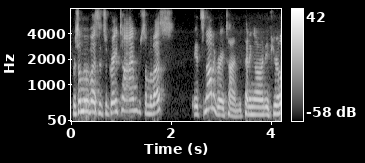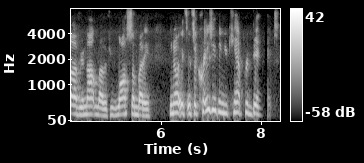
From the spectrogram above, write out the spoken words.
for some of us, it's a great time. For some of us, it's not a great time, depending on if you're in love, you're not in love, if you've lost somebody. You know, it's, it's a crazy thing you can't predict.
